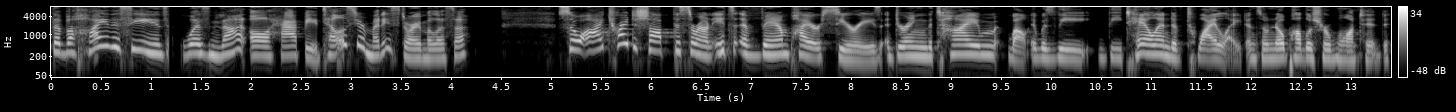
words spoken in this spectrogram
the behind the scenes was not all happy. Tell us your money story, Melissa. So I tried to shop this around. It's a vampire series during the time, well, it was the the tail end of Twilight, and so no publisher wanted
